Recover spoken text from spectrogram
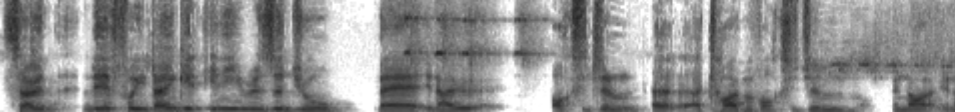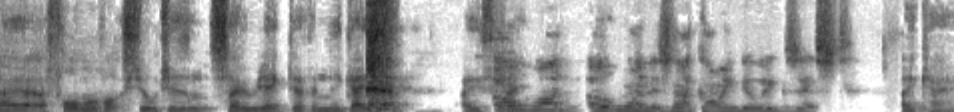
So therefore you don't get any residual bad, you know, oxygen, a, a type of oxygen, and not, you know, a form of oxygen which isn't so reactive and negates O3. O1, O1 is not going to exist. Okay.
